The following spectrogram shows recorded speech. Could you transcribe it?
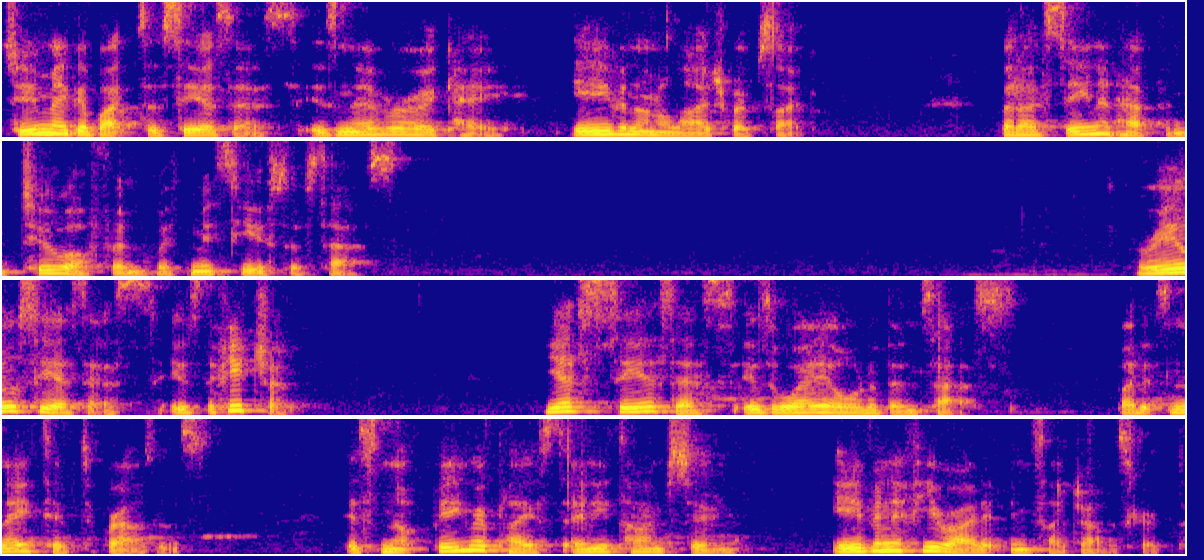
Two megabytes of CSS is never okay, even on a large website. But I've seen it happen too often with misuse of Sass. Real CSS is the future. Yes, CSS is way older than Sass, but it's native to browsers. It's not being replaced anytime soon even if you write it inside JavaScript.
